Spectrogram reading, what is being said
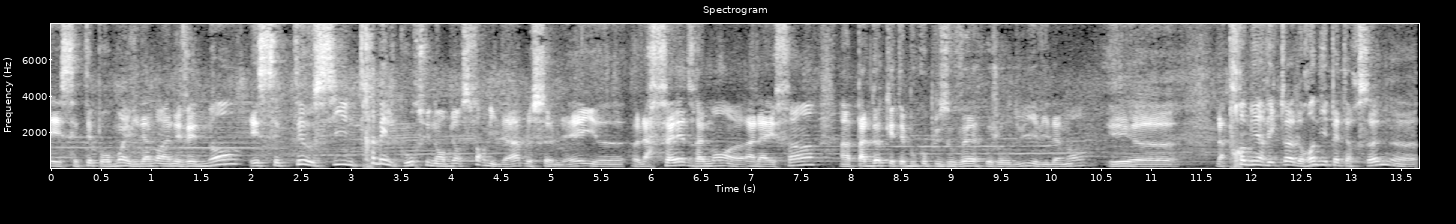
et c'était pour moi évidemment un événement. Et c'était aussi une très belle course, une ambiance formidable, le soleil, la fête vraiment à la F1. Un paddock qui était beaucoup plus ouvert qu'aujourd'hui, évidemment. Et la première victoire de Ronnie Peterson, euh,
